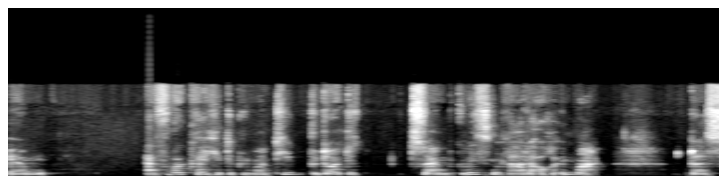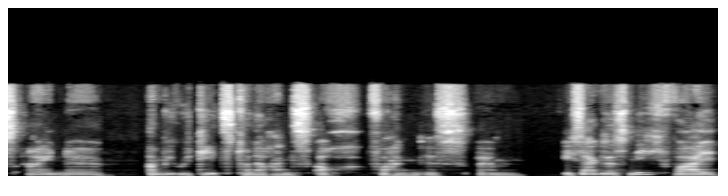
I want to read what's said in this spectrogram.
Ähm, erfolgreiche Diplomatie bedeutet zu einem gewissen Grade auch immer, dass eine Ambiguitätstoleranz auch vorhanden ist. Ähm, ich sage das nicht, weil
